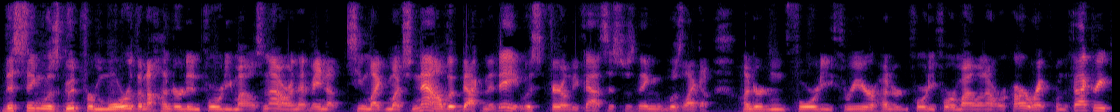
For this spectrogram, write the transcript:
this thing was good for more than 140 miles an hour, and that may not seem like much now, but back in the day, it was fairly fast. This was, thing was like a 143 or 144 mile an hour car right from the factory,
